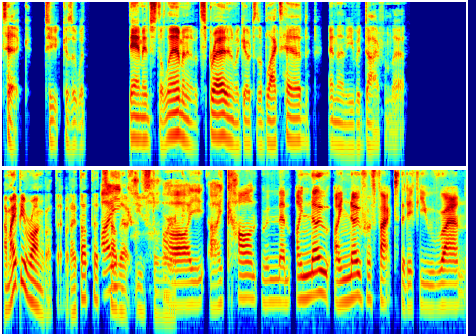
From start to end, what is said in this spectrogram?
tick to because it would damage the limb and it would spread and it would go to the black head, and then you would die from that. I might be wrong about that, but I thought that's how I that used to work. I I can't remember. I know I know for a fact that if you ran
